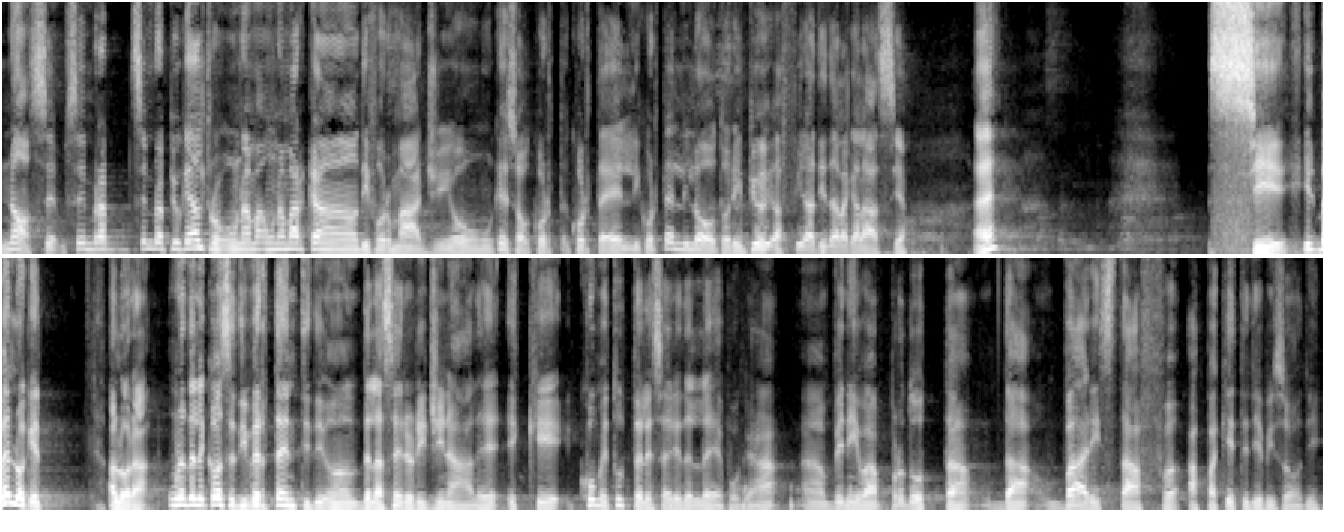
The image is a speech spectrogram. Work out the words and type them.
No, se, sembra, sembra, più che altro una, una, marca di formaggi, o che so, cort, Cortelli, Cortelli Lotori, più affilati dalla galassia. Eh? Sì, il bello è che... Allora, una delle cose divertenti di, uh, della serie originale è che, come tutte le serie dell'epoca, uh, veniva prodotta da vari staff a pacchetti di episodi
